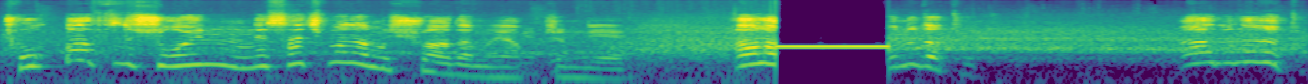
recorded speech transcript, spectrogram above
çok laflı şu oyun ne saçmalamış şu adamı yapacağım diye. Al bunu da tut. Al bunu da tut.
